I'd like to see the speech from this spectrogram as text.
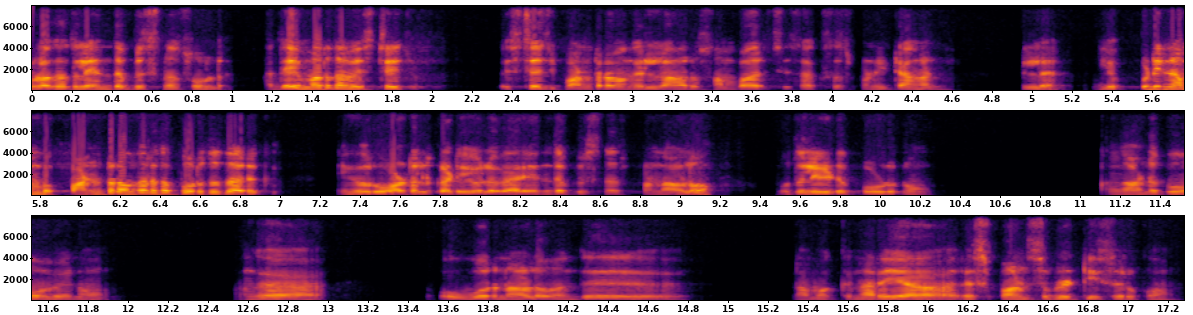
உலகத்துல எந்த பிசினஸும் இல்லை. அதே மாதிரி தான் வெஸ்டேஜ் வெஸ்டேஜ் பண்றவங்க எல்லாரும் சம்பாரிச்சு சக்சஸ் பண்ணிட்டாங்கன்னு இல்ல. எப்படி நம்ம பண்றோங்கிறத பொறுத்து தான் இருக்கு. நீங்க ஒரு ஹோட்டல் கடையோ இல்லை வேற எந்த பிசினஸ் பண்ணாலும் முதலீடு போடணும். அங்கே அனுபவம் வேணும். அங்கே ஒவ்வொரு நாளும் வந்து நமக்கு நிறையா ரெஸ்பான்சிபிலிட்டிஸ் இருக்கும்.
